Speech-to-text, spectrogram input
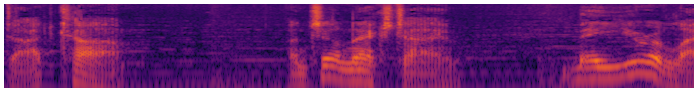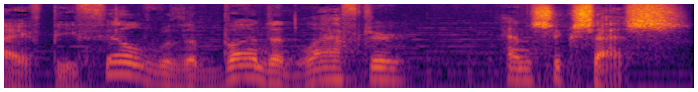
dot com. Until next time, may your life be filled with abundant laughter and success.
